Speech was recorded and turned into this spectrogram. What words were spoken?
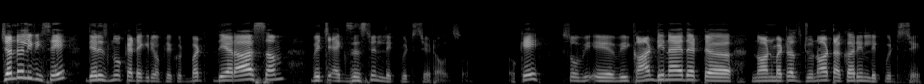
generally we say there is no category of liquid but there are some which exist in liquid state also okay? So we, uh, we can't deny that uh, non-metals do not occur in liquid state.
